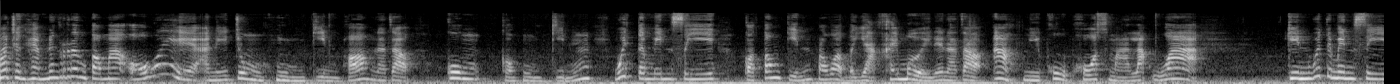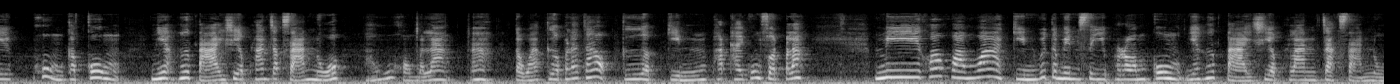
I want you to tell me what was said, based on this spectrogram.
มาถึงแฮมนึ่งเรื่องต่อมาโอ้ย อันนี้จุงหุ่มกินพร้อมนะเจ้ากุ้งก็หุ่มกิน วิตามินซีก็ต้องกิน เพราะว่าบ่อยากให้เมยเนี่ยนะเจ้าอะมีผู้โพสต์มาละว่า กินวิตามินซีพุ่มกับกุ้ง เนี่ยเฮือตายเฉียบพลันจากสารหนูเอาของมาล่างอะแต่ว่าเกือบไปละเจ้าเกือบกินผัดไทยกุ้งสดไปละ มีข้อความว่ากินวิตามินซีพร้อมกุ้งยังฮึตายเฉียบพลันจากสารหนู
